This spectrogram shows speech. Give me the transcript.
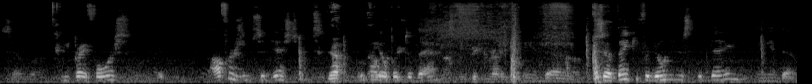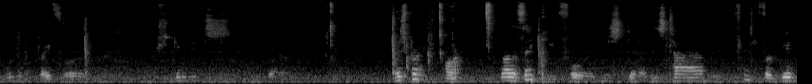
So uh, you pray for us. Offer some suggestions. Yeah, we'll be open be- to that. that would be great. And uh, so, thank you for joining us today. And uh, we're going to pray for our, our students. Let's pray. All right. Father, thank you for just uh, this time, and thank you for a good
